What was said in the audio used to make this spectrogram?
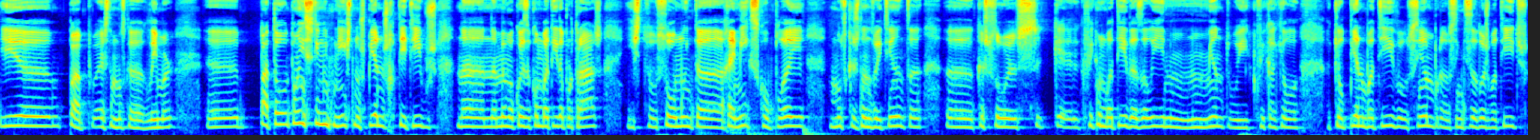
E uh, pá, esta música Glimmer estão a insistir muito nisto, nos pianos repetitivos, na, na mesma coisa combatida por trás. Isto soa muito a remix, play, músicas dos anos 80, uh, que as pessoas que, que, ficam batidas ali num, momento e que fica aquele, aquele piano batido sempre, sintetizadores batidos.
